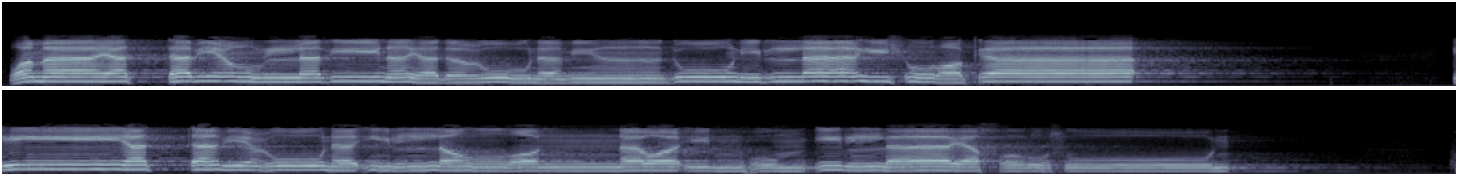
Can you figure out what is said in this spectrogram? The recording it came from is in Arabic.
وَمَا يَتَّبِعُ الَّذِينَ يَدْعُونَ مِن دُونِ اللَّهِ شُرَكَاءَ إِن يَتَّبِعُونَ إِلَّا الظَّنَّ وَإِنْ هُمْ إِلَّا يَخْرُصُونَ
